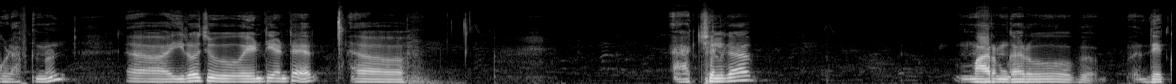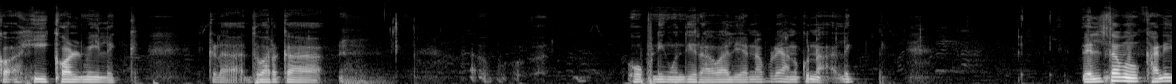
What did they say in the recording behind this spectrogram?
గుడ్ ఆఫ్టర్నూన్ ఈరోజు ఏంటి అంటే యాక్చువల్గా మారం గారు దే కా హీ కాల్డ్ మీ లైక్ ఇక్కడ ద్వారకా ఓపెనింగ్ ఉంది రావాలి అన్నప్పుడే అనుకున్నా. లైక్ వెళ్తాము కానీ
